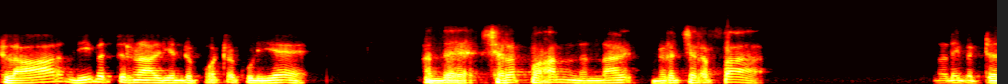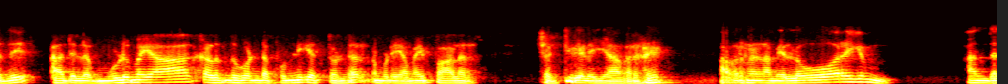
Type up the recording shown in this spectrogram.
எல்லாரும் தீப திருநாள் என்று போற்றக்கூடிய அந்த சிறப்பான நன்னாள் மிகச்சிறப்பா நடைபெற்றது. அதுல முழுமையாக கலந்து கொண்ட புண்ணிய தொண்டர் நம்முடைய அமைப்பாளர் சக்திவேலையா அவர்கள். அவர்கள் நாம் எல்லோரையும் அந்த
